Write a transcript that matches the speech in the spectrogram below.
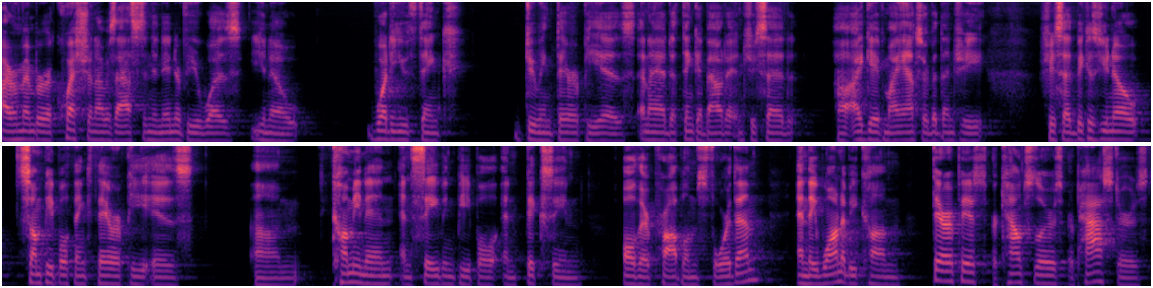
I remember a question I was asked in an interview was, you know, what do you think doing therapy is? And I had to think about it, and she said, uh, I gave my answer, but then she she said because you know some people think therapy is um, coming in and saving people and fixing all their problems for them, and they want to become therapists or counselors or pastors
